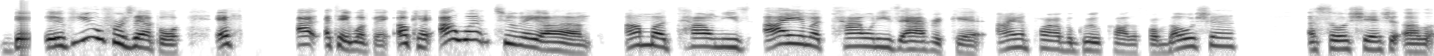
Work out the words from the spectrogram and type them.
they- If you, for example, if I, I tell you one thing, okay, I went to a um, I'm a Taiwanese, I am a Taiwanese advocate. I am part of a group called the Formosan Association of,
